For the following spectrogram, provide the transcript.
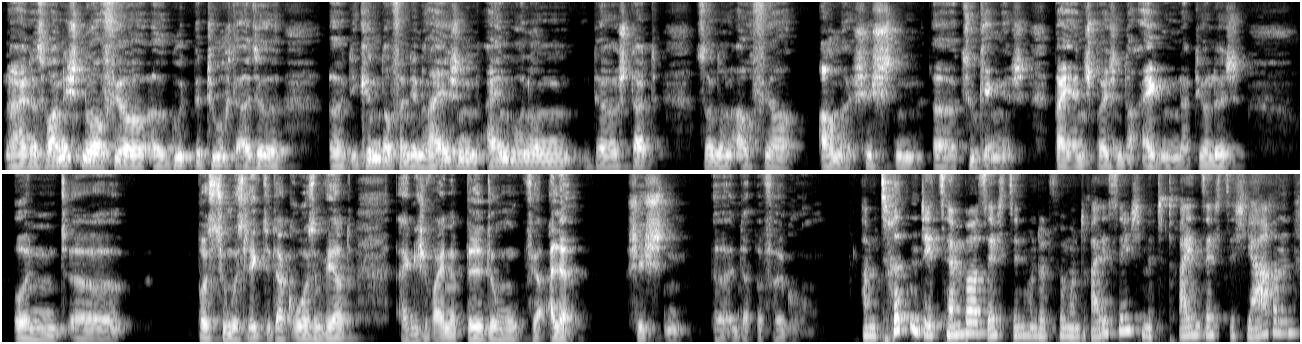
Nein, das war nicht nur für äh, gut betucht, also äh, die Kinder von den reichen Einwohnern der Stadt, sondern auch für arme Schichten äh, zugänglich, bei entsprechender Eignung natürlich. Und äh, Posthumus legte da großen Wert eigentlich auf eine Bildung für alle Schichten äh, in der Bevölkerung. Am 3. Dezember 1635 mit 63 Jahren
